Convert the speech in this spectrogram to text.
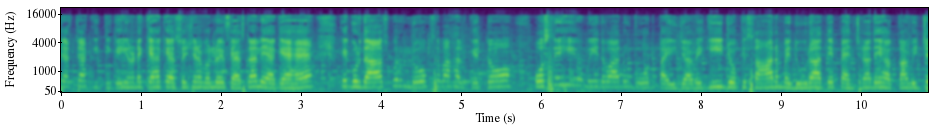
ਚਰਚਾ ਕੀਤੀ ਗਈ। ਉਹਨਾਂ ਨੇ ਕਿਹਾ ਕਿ ਐਸੋਸੀਏਸ਼ਨ ਵੱਲੋਂ ਇਹ ਫੈਸਲਾ ਲਿਆ ਗਿਆ ਹੈ ਕਿ ਗੁਰਦਾਸਪੁਰ ਲੋਕ ਸਭਾ ਹਲਕੇ ਤੋਂ ਉਸੇ ਹੀ ਉਮੀਦਵਾਰ ਨੂੰ ਵੋਟ ਪਾਈ ਜਾਵੇਗੀ ਜੋ ਕਿਸਾਨ ਮਜ਼ਦੂਰਾਂ ਅਤੇ ਪੈਨਸ਼ਨਰਾਂ ਦੇ ਹੱਕਾਂ ਵਿੱਚ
